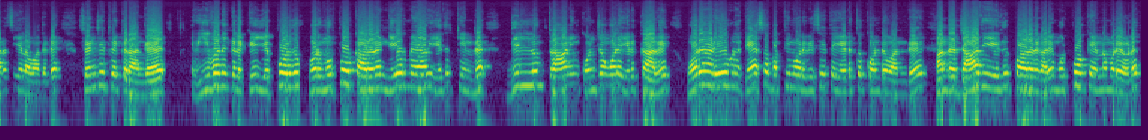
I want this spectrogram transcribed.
அரசியலை வந்துட்டு செஞ்சிட்டு இருக்கிறாங்க. இவனுங்களுக்கு எப்பொழுதும் ஒரு முற்போக்காளரை நேர்மையாக எதிர்க்கின்ற தில்லும் திராணியும் கொஞ்சம் கூட இருக்காது. உடனடியே இவனுக்கு தேசபக்தின் ஒரு விஷயத்தை எடுத்துக்கொண்டு வந்து அந்த ஜாதி எதிர்ப்பாளர்களை முற்போக்கு எண்ணமுடையவர்கள்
